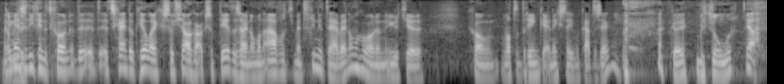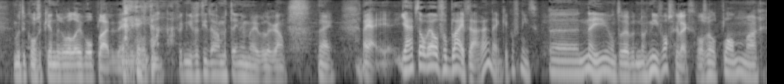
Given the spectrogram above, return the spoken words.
Maar die mensen die vinden het gewoon, het, het schijnt ook heel erg sociaal geaccepteerd te zijn om een avondje met vrienden te hebben. En om gewoon een uurtje gewoon wat te drinken en niks tegen elkaar te zeggen. Oké, bijzonder. Ja. Moet ik onze kinderen wel even opleiden, denk ik. Want ik weet niet of die daar meteen in mee willen gaan. Nee. Nou ja, jij hebt al wel verblijf daar, hè, denk ik, of niet? Eh, nee, want we hebben het nog niet vastgelegd. Het was wel het plan, maar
